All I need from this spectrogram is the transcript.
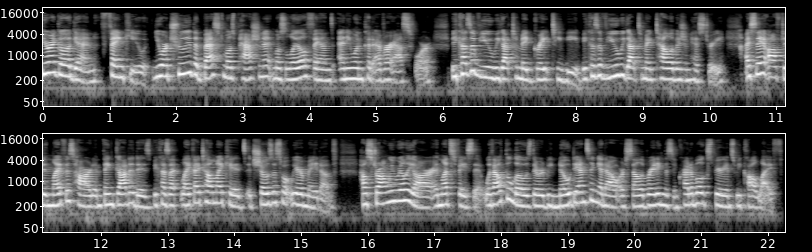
here I go again. Thank you. You are truly the best, most passionate, most loyal fans anyone could ever ask for. Because of you, we got to make great TV. Because of you, we got to make television history. I say often, life is hard, and thank God it is, because I, like I tell my kids, it shows us what we are made of, how strong we really are, and let's face it, without the lows, there would be no dancing it out or celebrating this incredible experience we call life.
